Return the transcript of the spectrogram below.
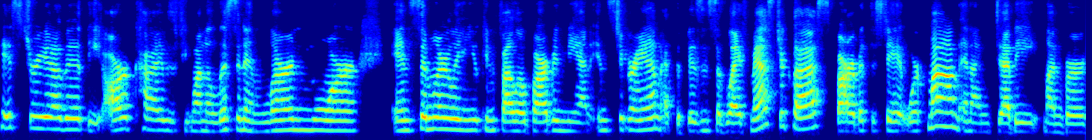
history of it, the archives if you want to listen and learn more. And similarly, you can follow Barb and me on Instagram at the Business of Life Masterclass, Barb at the Stay at Work Mom, and I'm Debbie Lundberg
